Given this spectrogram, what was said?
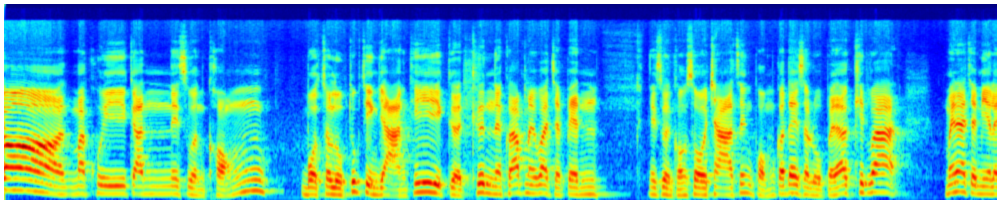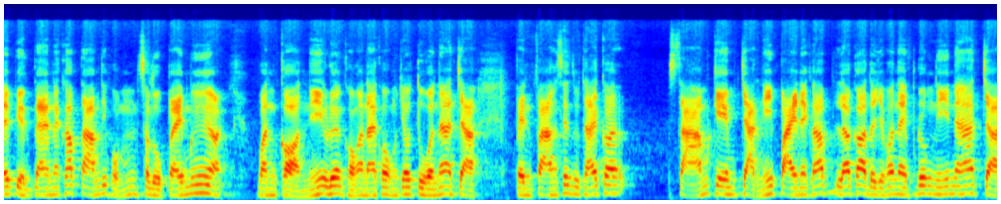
ก็มาคุยกันในส่วนของ บทสรุปทุกสิ่งอย่างที่เกิดขึ้นนะครับ ไม่ว่าจะเป็นในส่วนของโซชา ซึ่งผมก็ได้สรุปไปแล้วคิดว่าไม่น่าจะมีอะไรเปลี่ยนแปลงนะครับ ตามที่ผมสรุปไปเมื่อวันก่อนนี้ เรื่องของอนาคตของเจ้าตัวน่าจะเป็นฟางเส้นสุดท้ายก็ 3 เกมจากนี้ไปนะครับ แล้วก็โดยเฉพาะในพรุ่งนี้นะฮะจะ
